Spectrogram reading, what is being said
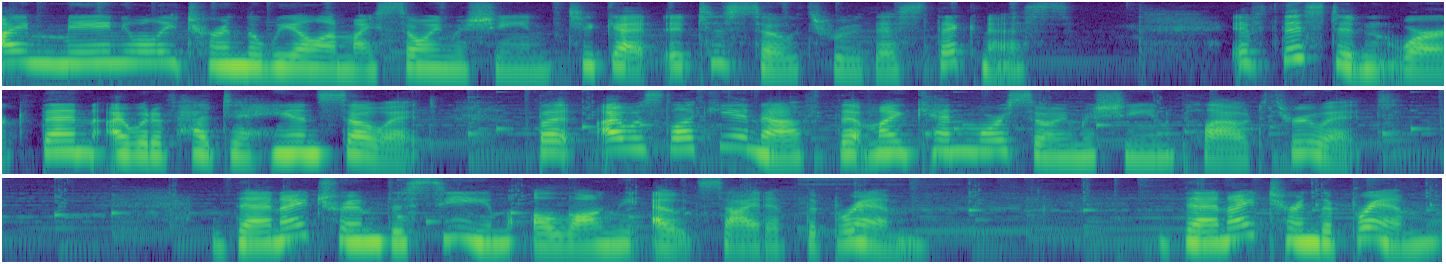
I manually turned the wheel on my sewing machine to get it to sew through this thickness. If this didn't work, then I would have had to hand sew it, but I was lucky enough that my Kenmore sewing machine plowed through it. Then I trimmed the seam along the outside of the brim. Then I turned the brim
